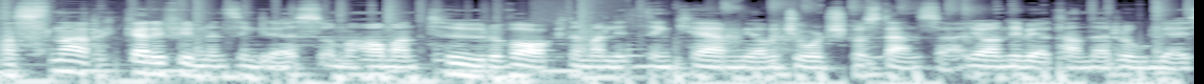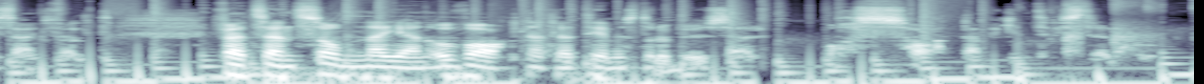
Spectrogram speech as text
Man snarkar i filmens ingress och har man tur vaknar man lite en cameo av George Costanza, ja ni vet han den roliga i Seinfeld. För att sen somna igen och vakna till att tvn står och brusar. Åh satan vilken trist relation.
